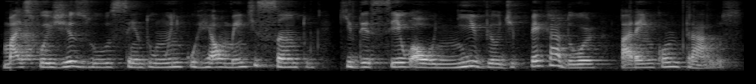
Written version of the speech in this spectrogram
Mas foi Jesus, sendo o único realmente santo, que desceu ao nível de pecador para encontrá-los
